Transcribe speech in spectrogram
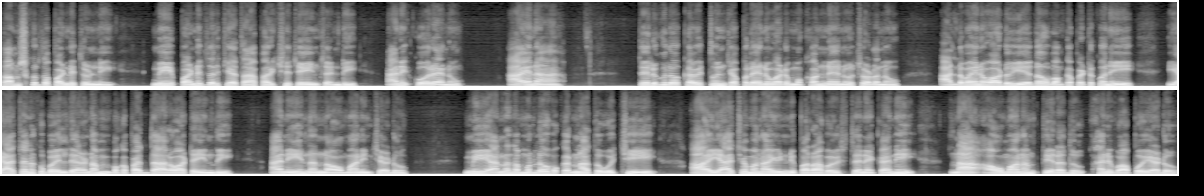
సంస్కృత పండితుణ్ణి మీ పండితుడి చేత పరీక్ష చేయించండి అని కోరాను. ఆయన తెలుగులో కవిత్వం చెప్పలేని వాడి ముఖం నేను చూడను. అడ్డమైన వాడు ఏదో వంక పెట్టుకొని యాచనకు బయలుదేరడం ఒక పెద్ద అలవాటైంది అని నన్ను అవమానించాడు. మీ అన్నదమ్ముల్లో ఒకరు నాతో వచ్చి ఆ యాచమనాయుణ్ణి పరాభవిస్తేనే కానీ నా అవమానం తీరదు అని వాపోయాడు.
